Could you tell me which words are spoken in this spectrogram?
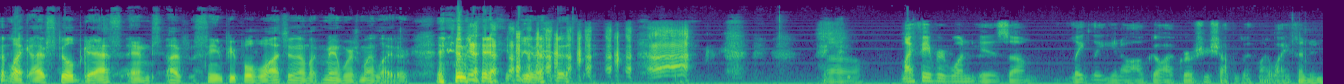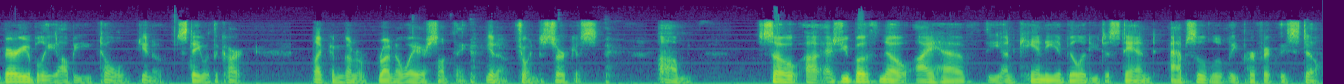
like I've spilled gas and I've seen people watching, I'm like, man, where's my lighter? And, you know, Oh. My favorite one is um, lately. You know, I'll go out grocery shopping with my wife, and invariably I'll be told, you know, stay with the cart, like I'm going to run away or something. You know, join the circus. Um, so, uh, as you both know, I have the uncanny ability to stand absolutely perfectly still.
